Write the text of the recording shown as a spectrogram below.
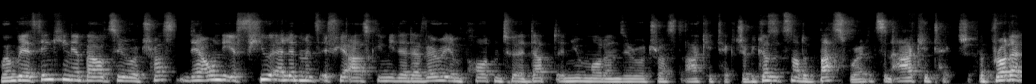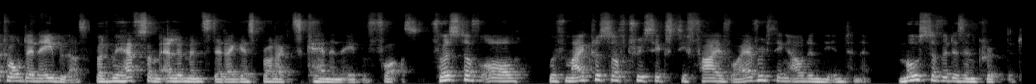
When we are thinking about zero trust, there are only a few elements, if you're asking me, that are very important to adopt a new modern zero trust architecture because it's not a buzzword, it's an architecture. The product won't enable us, but we have some elements that I guess products can enable for us. First of all, with Microsoft 365 or everything out in the internet, most of it is encrypted.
